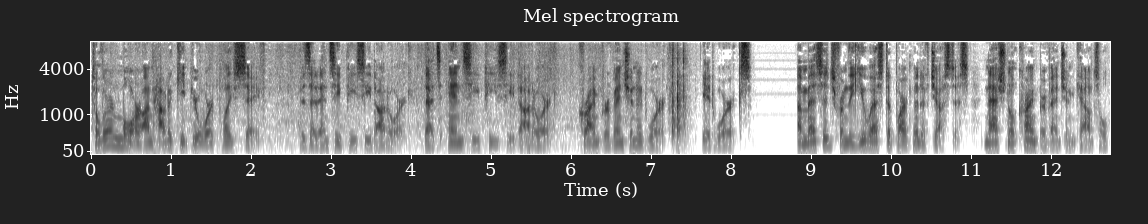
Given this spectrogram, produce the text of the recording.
To learn more on how to keep your workplace safe, visit ncpc.org. That's ncpc.org. Crime prevention at work. It works. A message from the U.S. Department of Justice, National Crime Prevention Council,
